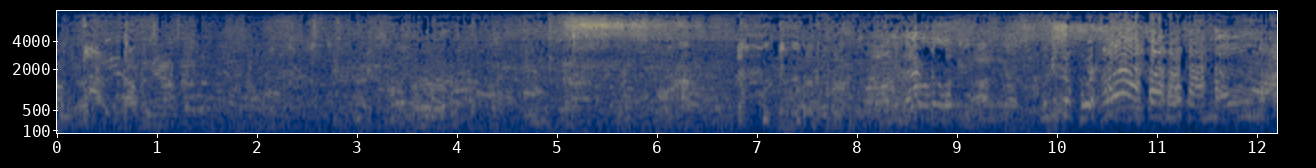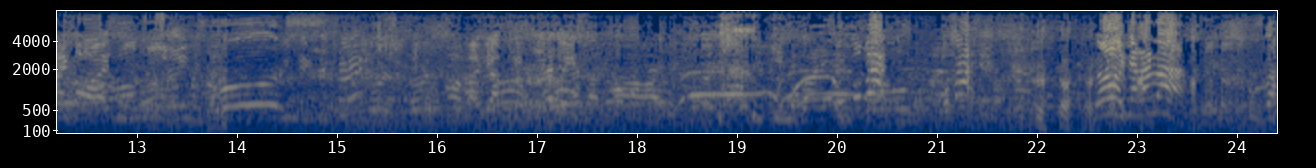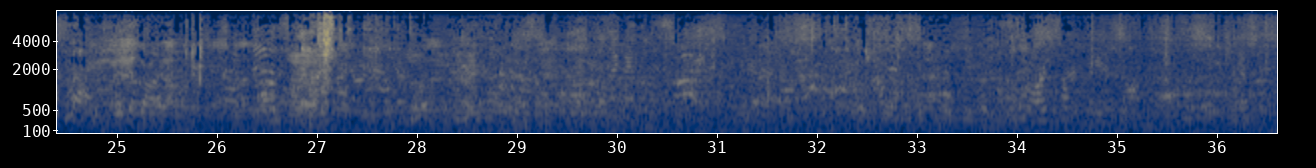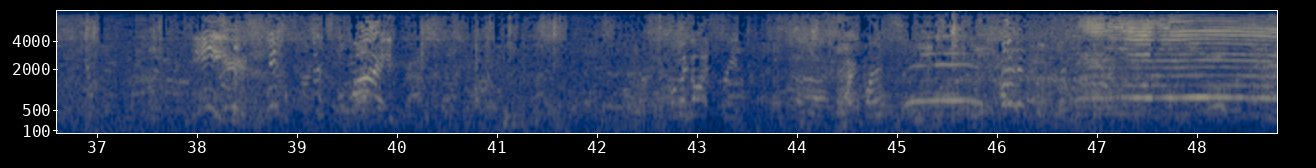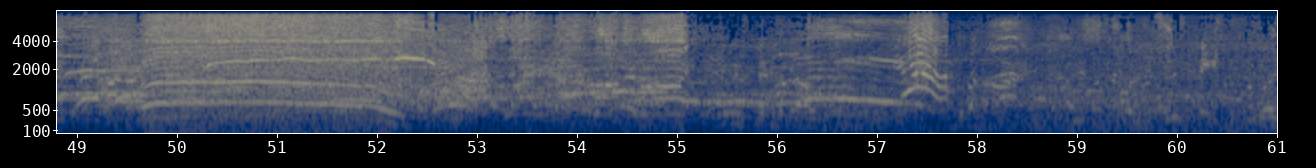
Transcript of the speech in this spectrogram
Look at the horse. oh my god. Yeah, in the guy. Go back. Go back. No, yan Hey! Why?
